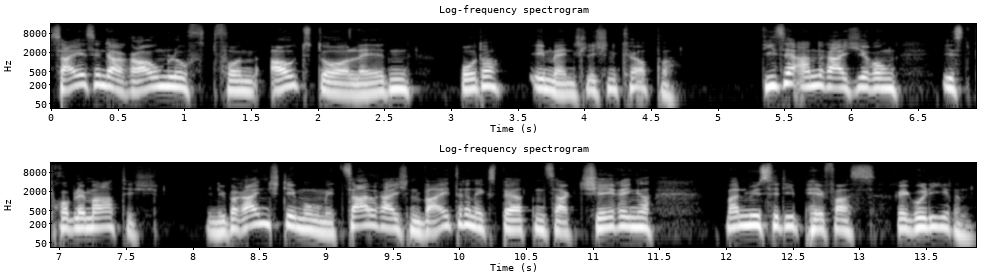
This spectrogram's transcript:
sei es in der Raumluft von Outdoor-Läden oder im menschlichen Körper. Diese Anreicherung ist problematisch. In Übereinstimmung mit zahlreichen weiteren Experten sagt Scheringer, man müsse die PFAS regulieren.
